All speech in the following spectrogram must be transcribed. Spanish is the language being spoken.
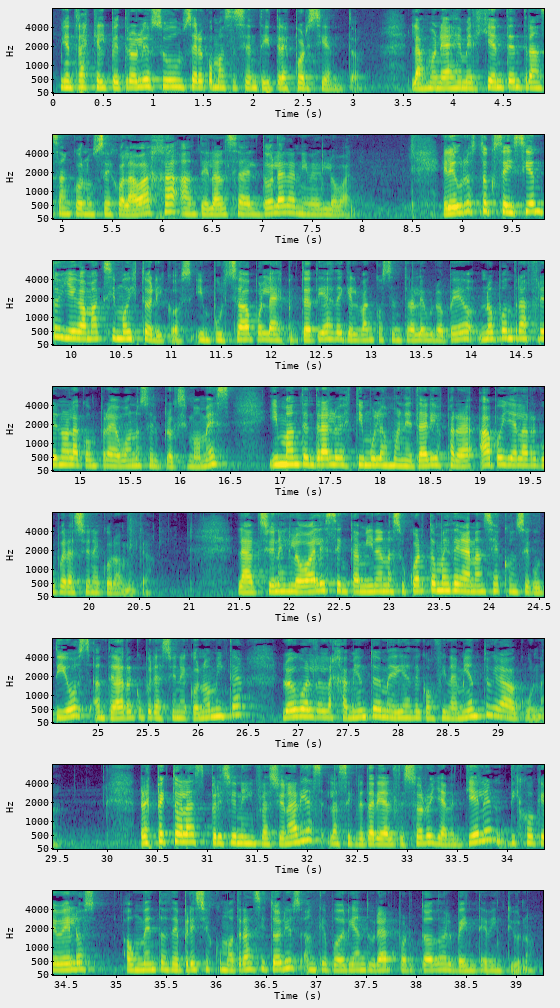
mientras que el petróleo sube un 0,63%. Las monedas emergentes transan con un sesgo a la baja ante el alza del dólar a nivel global. El Eurostock 600 llega a máximos históricos, impulsado por las expectativas de que el Banco Central Europeo no pondrá freno a la compra de bonos el próximo mes y mantendrá los estímulos monetarios para apoyar la recuperación económica. Las acciones globales se encaminan a su cuarto mes de ganancias consecutivos ante la recuperación económica, luego del relajamiento de medidas de confinamiento y la vacuna. Respecto a las presiones inflacionarias, la secretaria del Tesoro, Janet Yellen, dijo que ve los aumentos de precios como transitorios, aunque podrían durar por todo el 2021.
